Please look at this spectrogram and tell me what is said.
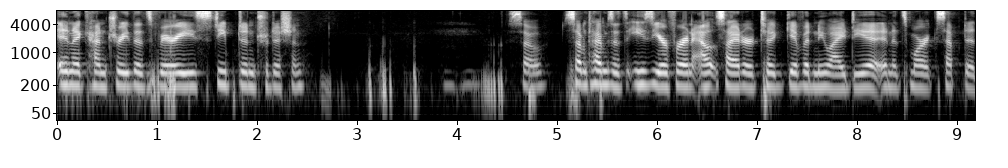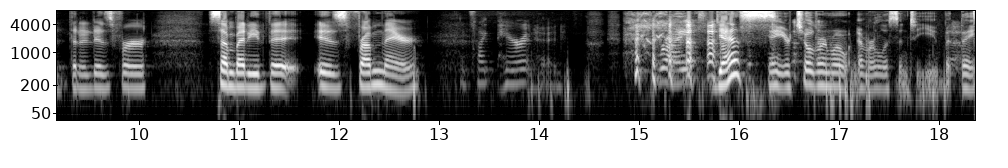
in a country that's very steeped in tradition. So sometimes it's easier for an outsider to give a new idea and it's more accepted than it is for somebody that is from there. It's like parenthood. Right. Yes. yeah, your children won't ever listen to you, but they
